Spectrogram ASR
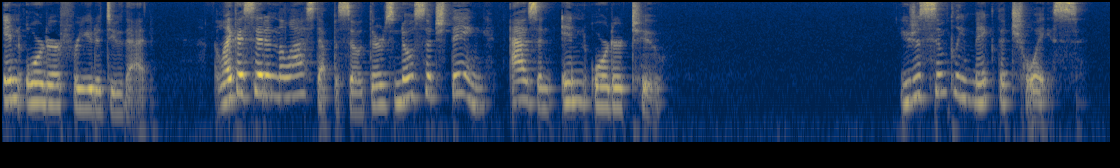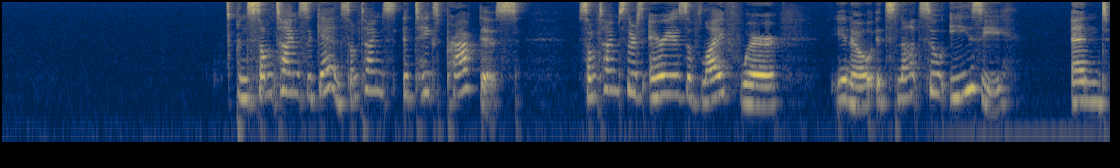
in order for you to do that. Like I said in the last episode, there's no such thing as an in order to. You just simply make the choice. And sometimes, again, sometimes it takes practice. Sometimes there's areas of life where, you know, it's not so easy. And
